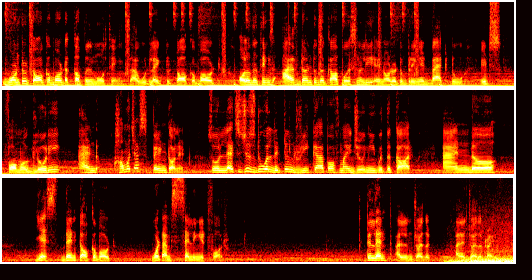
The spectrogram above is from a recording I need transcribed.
want to talk about a couple more things. I would like to talk about all of the things I've done to the car personally in order to bring it back to its former glory and how much I've spent on it. So let's just do a little recap of my journey with the car and uh, yes, then talk about what I'm selling it for. Till then, I'll enjoy the I'll enjoy the drive.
